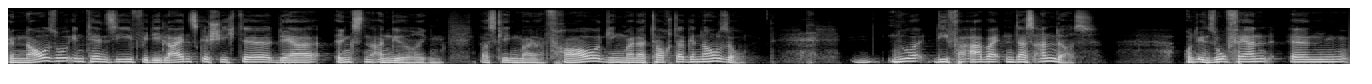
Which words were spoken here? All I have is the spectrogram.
genauso intensiv wie die Leidensgeschichte der engsten Angehörigen. Das ging meiner Frau, ging meiner Tochter genauso. Nur die verarbeiten das anders. Und insofern, ähm,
